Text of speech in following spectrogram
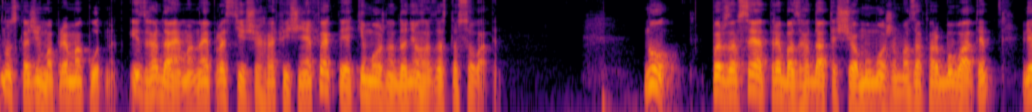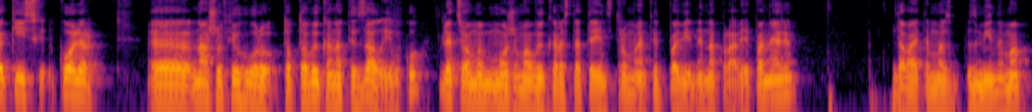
ну скажімо, прямокутник, і згадаємо найпростіші графічні ефекти, які можна до нього застосувати. Ну, перш за все, треба згадати, що ми можемо зафарбувати в якийсь колір нашу фігуру, тобто виконати заливку. Для цього ми можемо використати інструмент відповідний на правій панелі. Давайте ми змінимо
